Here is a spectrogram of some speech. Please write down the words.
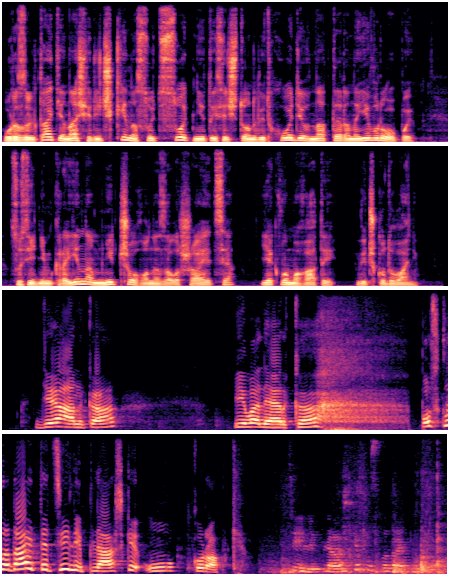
У результаті наші річки несуть сотні тисяч тонн відходів на терени Європи. Сусіднім країнам нічого не залишається, як вимагати відшкодувань. Діанка і Валерка, поскладайте цілі пляшки у коробки. Цілі пляшки поскладайте у коробки.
